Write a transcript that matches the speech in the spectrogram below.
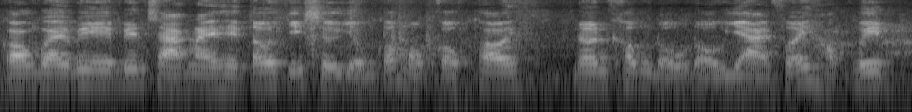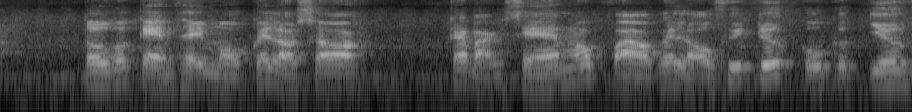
Còn về pin sạc này thì tôi chỉ sử dụng có một cục thôi nên không đủ độ dài với học pin. Tôi có kèm thêm một cái lò xo. Các bạn sẽ móc vào cái lỗ phía trước của cực dương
